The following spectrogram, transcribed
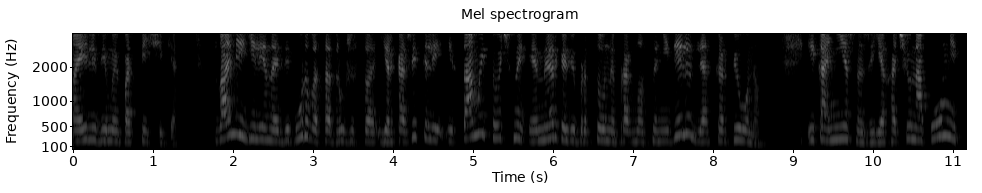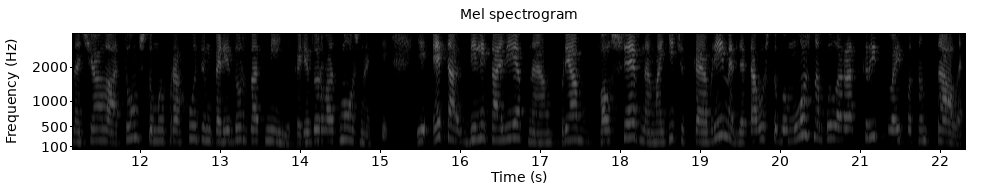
мои любимые подписчики! С вами Елена Дегурова, Содружество Яркожителей и самый точный энерговибрационный прогноз на неделю для скорпионов. И, конечно же, я хочу напомнить сначала о том, что мы проходим коридор затмений, коридор возможностей. И это великолепное, прям волшебное, магическое время для того, чтобы можно было раскрыть свои потенциалы,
